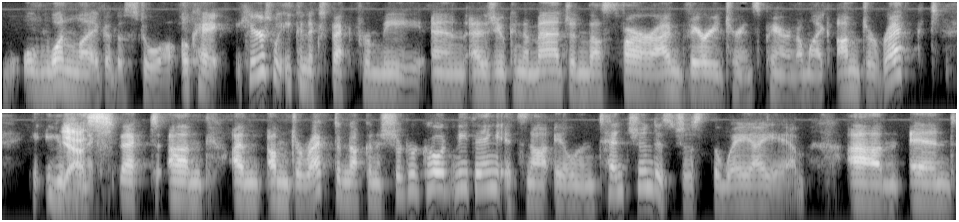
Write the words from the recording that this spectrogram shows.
one leg of the stool. Okay, here's what you can expect from me. And as you can imagine, thus far, I'm very transparent. I'm like I'm direct. You can expect um, I'm I'm direct. I'm not going to sugarcoat anything. It's not ill-intentioned. It's just the way I am. Um, and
